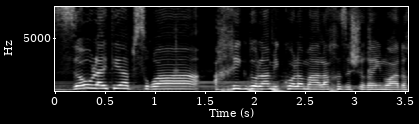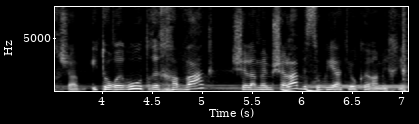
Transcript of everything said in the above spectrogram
זו אולי תהיה הבשורה הכי גדולה מכל המהלך הזה שראינו עד עכשיו. התעוררות רחבה של הממשלה בסוגיית יוקר המחיה.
